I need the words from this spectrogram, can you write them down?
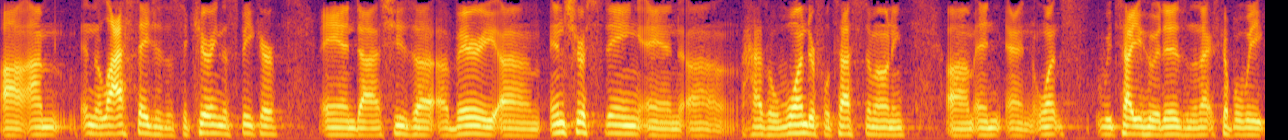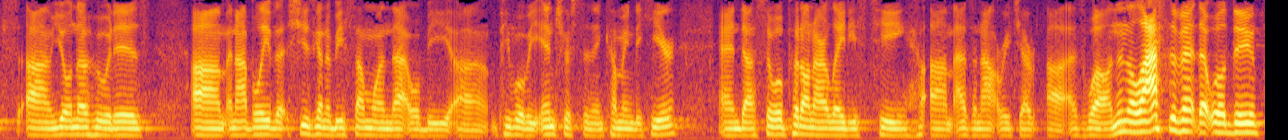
uh, I'm in the last stages of securing the speaker, and uh, she's a, a very um, interesting and uh, has a wonderful testimony. Um, and, and once we tell you who it is in the next couple of weeks, um, you'll know who it is. Um, and I believe that she's going to be someone that will be, uh, people will be interested in coming to hear. And uh, so we'll put on our ladies' tea um, as an outreach uh, as well. And then the last event that we'll do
